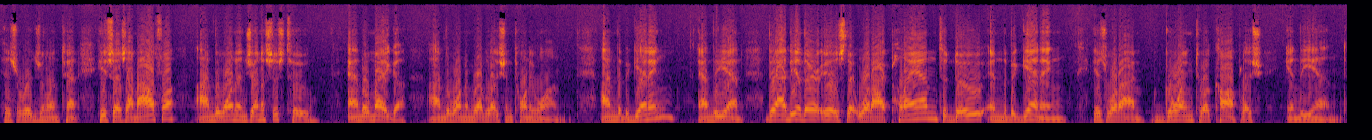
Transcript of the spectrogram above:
His original intent. He says, I'm Alpha, I'm the one in Genesis 2, and Omega, I'm the one in Revelation 21. I'm the beginning and the end. The idea there is that what I plan to do in the beginning is what I'm going to accomplish in the end.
